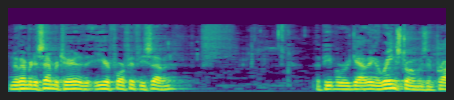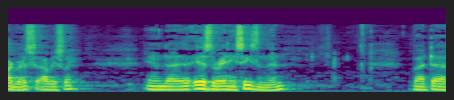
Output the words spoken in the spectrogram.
November, December period of the year 457. The people were gathering. A rainstorm was in progress, obviously, and uh, it is the rainy season then. But uh,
